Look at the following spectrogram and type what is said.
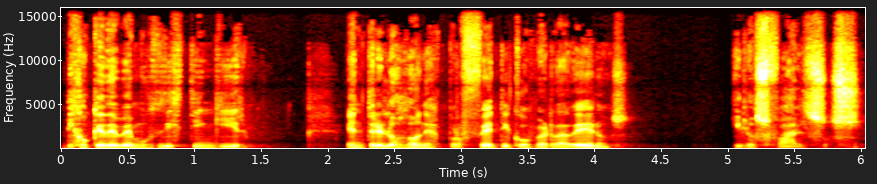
dijo que debemos distinguir entre los dones proféticos verdaderos y los falsos.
